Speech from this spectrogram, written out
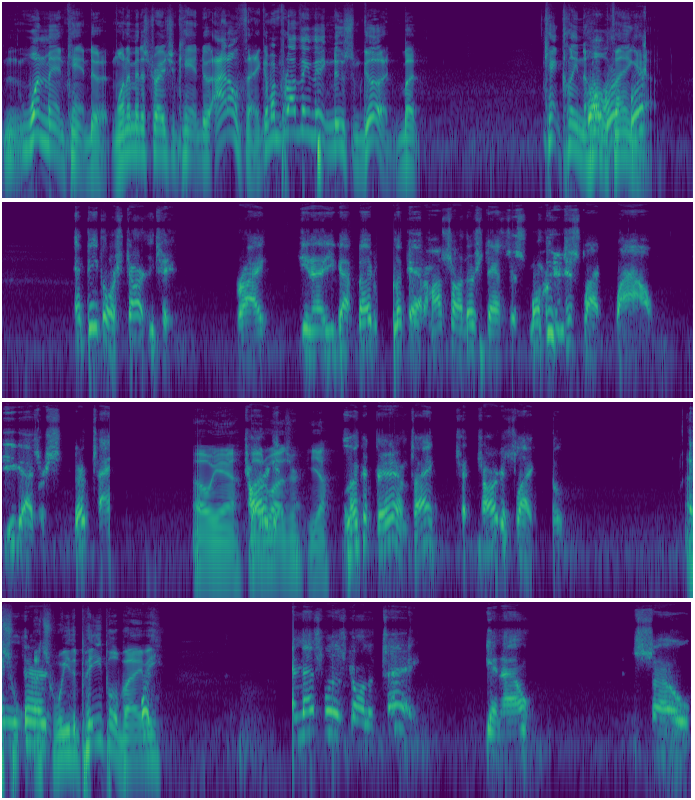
one man can't do it. One administration can't do it. I don't think. I, mean, I think they can do some good, but can't clean the Well, whole we're- thing we're- out. and people are starting to, right? You know, you got Bud. Look at them. I saw their stats this morning. Just like, wow, you guys are they're tank. Oh yeah, Target. Budweiser. Yeah, Look at them. Tank. T- Target's like, that's that's we the people, baby. and that's what it's going to take. You know. So,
